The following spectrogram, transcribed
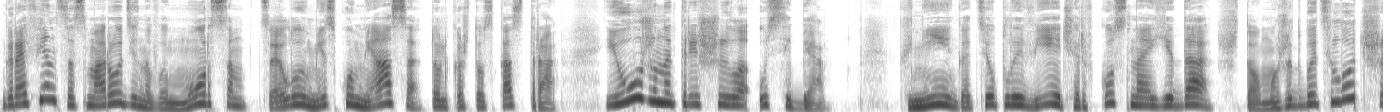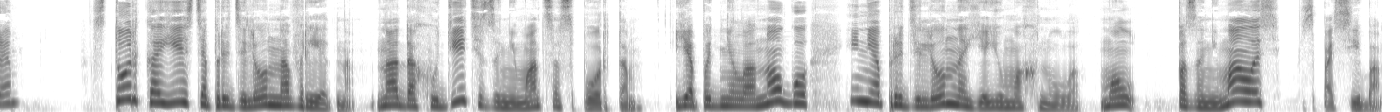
графин со смородиновым морсом, целую миску мяса, только что с костра, и ужинать решила у себя — Книга, теплый вечер, вкусная еда. Что может быть лучше? Столько есть определенно вредно. Надо худеть и заниматься спортом. Я подняла ногу и неопределенно ею махнула. Мол, позанималась, спасибо.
